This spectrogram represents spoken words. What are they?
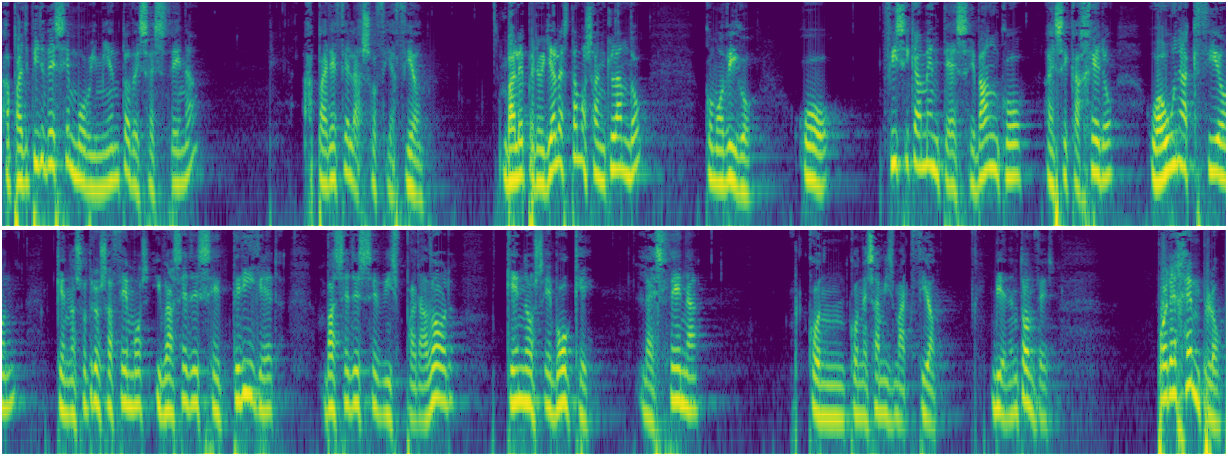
a partir de ese movimiento, de esa escena, aparece la asociación. ¿vale? Pero ya la estamos anclando, como digo, o físicamente a ese banco, a ese cajero, o a una acción que nosotros hacemos y va a ser ese trigger, va a ser ese disparador que nos evoque la escena con, con esa misma acción. Bien, entonces, por ejemplo,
